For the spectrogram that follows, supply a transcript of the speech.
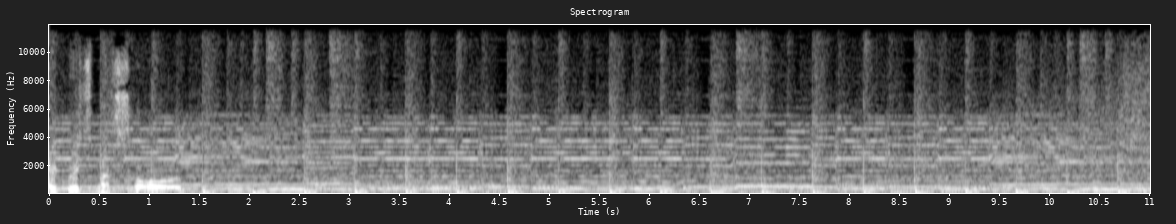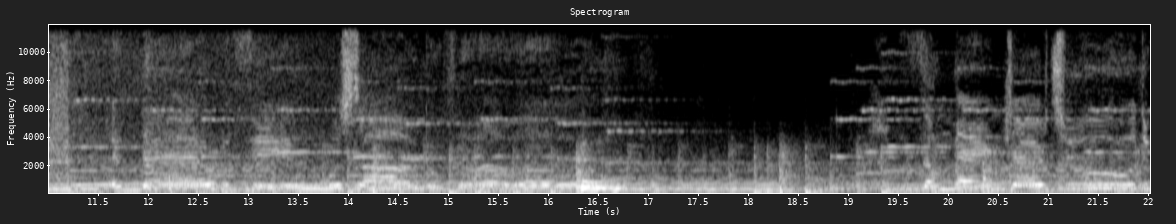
Merry Christmas to all. And everything was out of love. Oh. The manger to the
